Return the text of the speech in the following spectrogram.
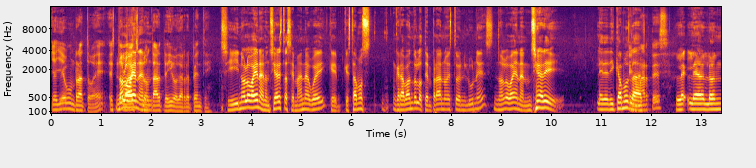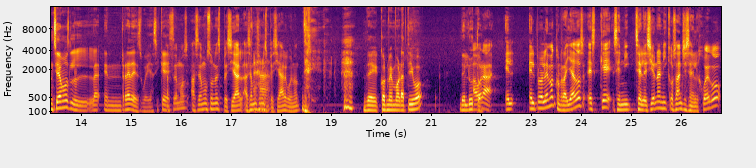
ya lleva un rato, ¿eh? Esto No lo va vayan a explotar, te digo, de repente. Sí, no lo vayan a anunciar esta semana, güey, que, que estamos grabándolo temprano esto en lunes. No lo vayan a anunciar y le dedicamos El la martes le, le- lo anunciamos la- la- en redes, güey, así que hacemos, hacemos un especial, hacemos un especial, güey, ¿no? de conmemorativo de luto. Ahora, el, el problema con Rayados es que se, se lesiona Nico Sánchez en el juego.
